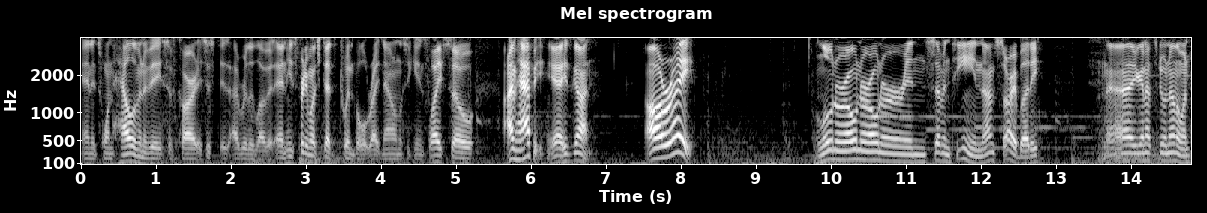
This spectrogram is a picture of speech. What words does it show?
And it's one hell of an evasive card. It's just, it, I really love it. And he's pretty much dead to Twin Bolt right now, unless he gains life, so I'm happy. Yeah, he's gone. Alright! Loner owner owner in 17. I'm sorry, buddy. Nah, you're gonna have to do another one.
